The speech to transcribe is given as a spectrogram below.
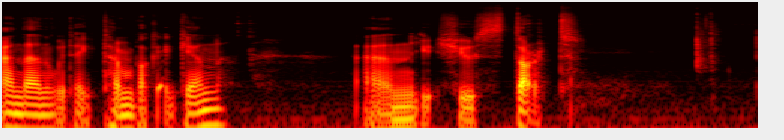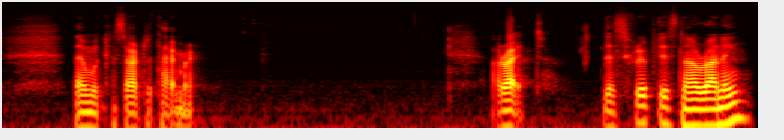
And then we take timer block again and you choose start. Then we can start the timer. Alright, the script is now running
